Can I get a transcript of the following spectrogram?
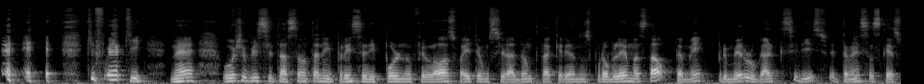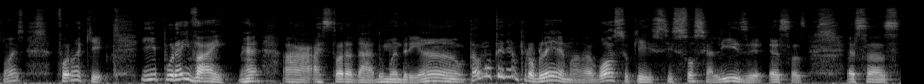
que foi aqui, né? Hoje a citação está na imprensa de porno filósofo, aí tem um cidadão que está criando uns problemas tal, também, primeiro lugar que se disse, também essas questões foram aqui. E por aí vai, né? A, a história da, do mandrião, tal, não tem nenhum problema, eu gosto que se socialize essas, essas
